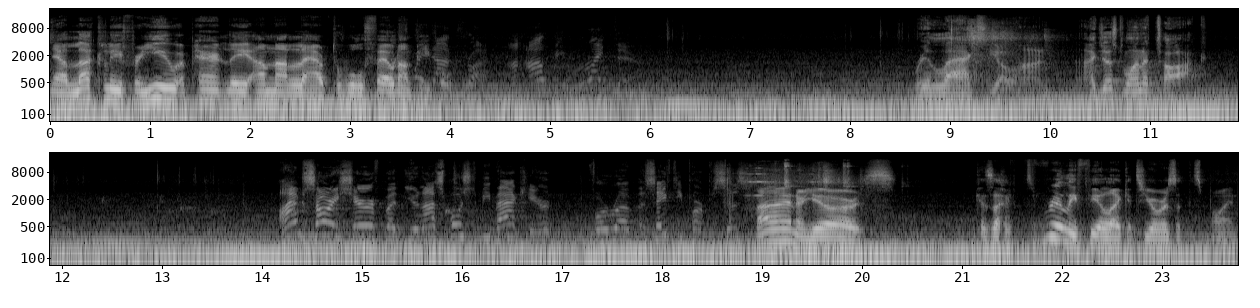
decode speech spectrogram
Now, luckily for you, apparently I'm not allowed to wolf out on people. out front. I- I'll be right. Relax, Johann. I just want to talk. I'm sorry, Sheriff, but you're not supposed to be back here for uh, safety purposes. Mine or yours? Because I really feel like it's yours at this point.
